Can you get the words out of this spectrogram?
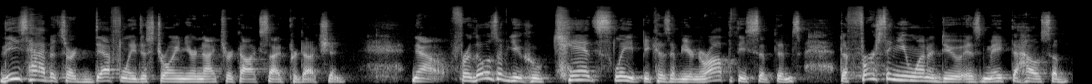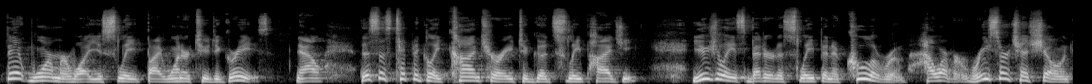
These habits are definitely destroying your nitric oxide production. Now, for those of you who can't sleep because of your neuropathy symptoms, the first thing you want to do is make the house a bit warmer while you sleep by one or two degrees. Now, this is typically contrary to good sleep hygiene. Usually it's better to sleep in a cooler room. However, research has shown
